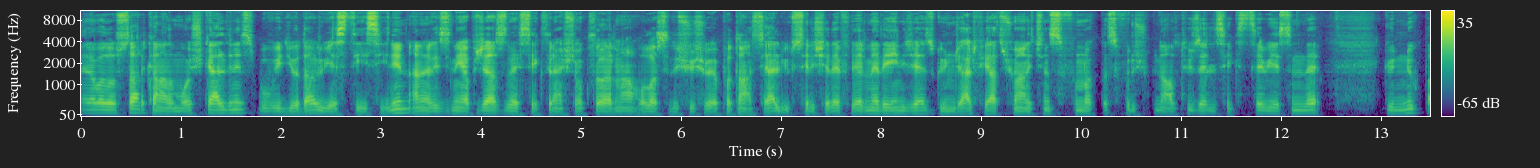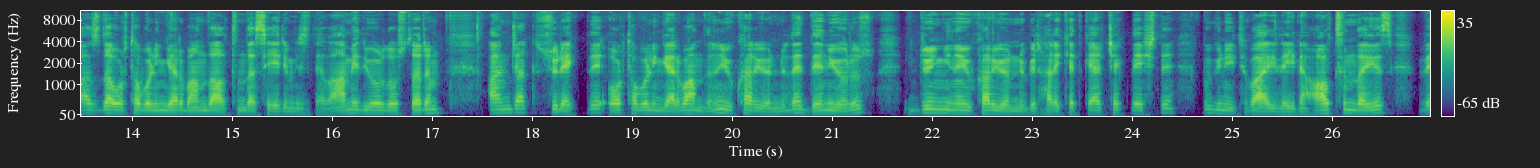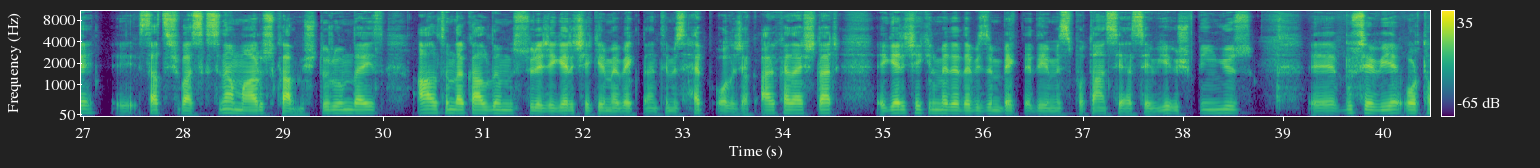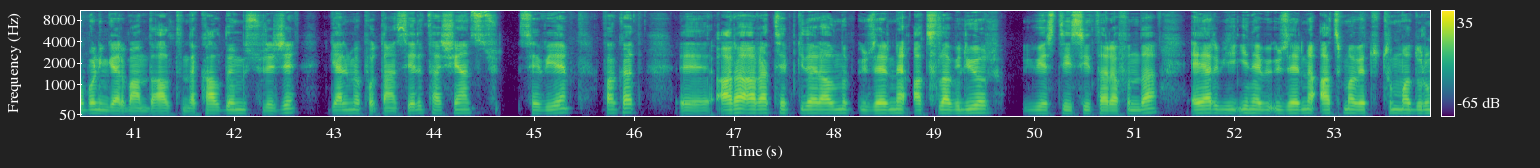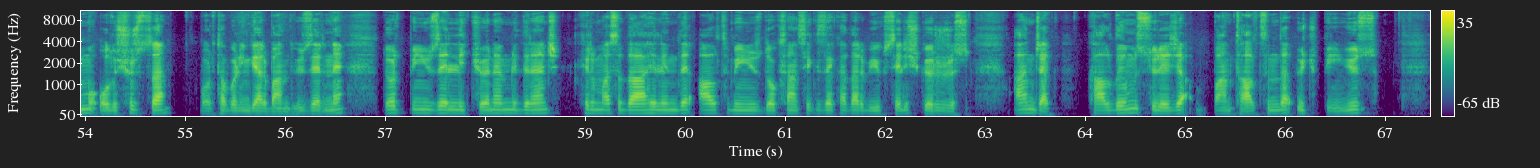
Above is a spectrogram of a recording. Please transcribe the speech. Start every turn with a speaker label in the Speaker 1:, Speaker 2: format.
Speaker 1: Merhaba dostlar kanalıma hoş geldiniz. Bu videoda USDC'nin analizini yapacağız. Destek direnç noktalarına, olası düşüş ve potansiyel yükseliş hedeflerine değineceğiz. Güncel fiyat şu an için 0.03658 seviyesinde. Günlük bazda orta Bollinger bandı altında seyrimiz devam ediyor dostlarım. Ancak sürekli orta Bollinger bandını yukarı yönlü de deniyoruz. Dün yine yukarı yönlü bir hareket gerçekleşti. Bugün itibariyle yine altındayız ve e, satış baskısına maruz kalmış durumdayız. Altında kaldığımız sürece geri çekilme beklentimiz hep olacak arkadaşlar. E, geri çekilmede de bizim beklediğimiz potansiyel seviye 3100. E, bu seviye orta Bollinger bandı altında kaldığımız sürece gelme potansiyeli taşıyan seviye. Fakat e, ara ara tepkiler alınıp üzerine atılabiliyor USDC tarafında. Eğer bir yine bir üzerine atma ve tutunma durumu oluşursa orta Bollinger bandı üzerine 4152 önemli direnç kırması dahilinde 6198'e kadar bir yükseliş görürüz. Ancak kaldığımız sürece bant altında 3100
